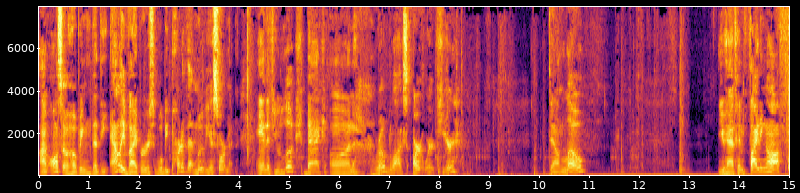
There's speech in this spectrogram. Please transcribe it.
I'm also hoping that the Alley Vipers will be part of that movie assortment. And if you look back on Roadblock's artwork here, down low, you have him fighting off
